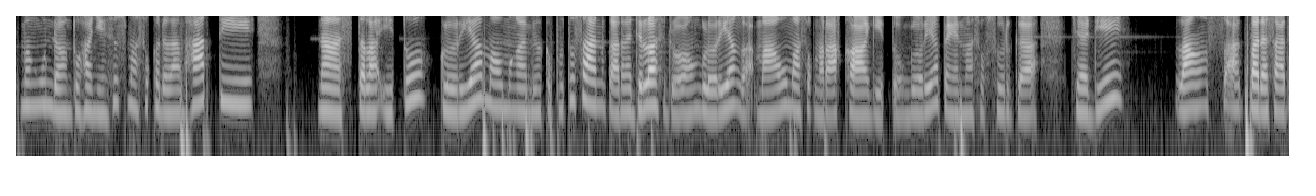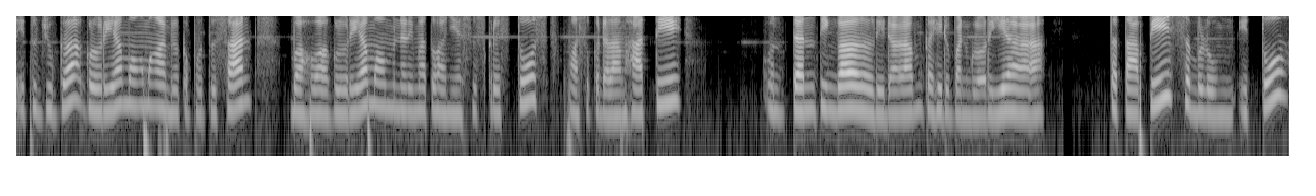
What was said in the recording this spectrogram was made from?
mengundang Tuhan Yesus masuk ke dalam hati, Nah, setelah itu Gloria mau mengambil keputusan karena jelas dong Gloria nggak mau masuk neraka gitu. Gloria pengen masuk surga. Jadi saat pada saat itu juga Gloria mau mengambil keputusan bahwa Gloria mau menerima Tuhan Yesus Kristus masuk ke dalam hati dan tinggal di dalam kehidupan Gloria. Tetapi sebelum itu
